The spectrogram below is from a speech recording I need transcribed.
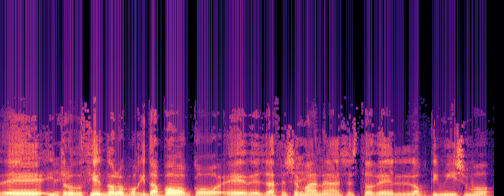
eh, introduciéndolo poquito a poco eh, desde hace semanas, esto del optimismo,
